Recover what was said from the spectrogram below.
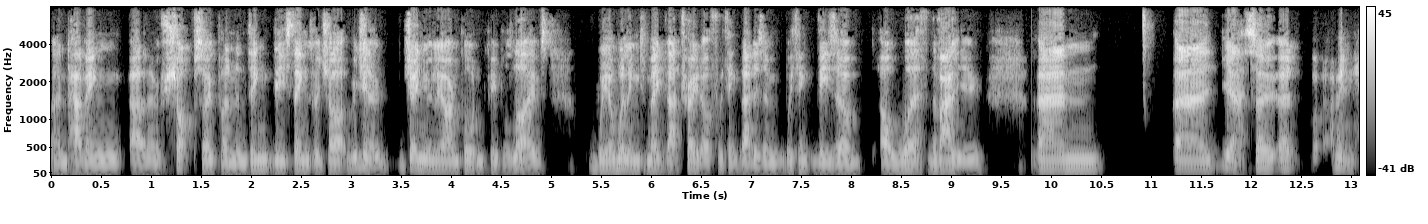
and having I don't know shops open and think, these things which are which you know genuinely are important to people's lives, we are willing to make that trade off. We think that is we think these are are worth the value. Um, uh, yeah, so uh, I mean,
